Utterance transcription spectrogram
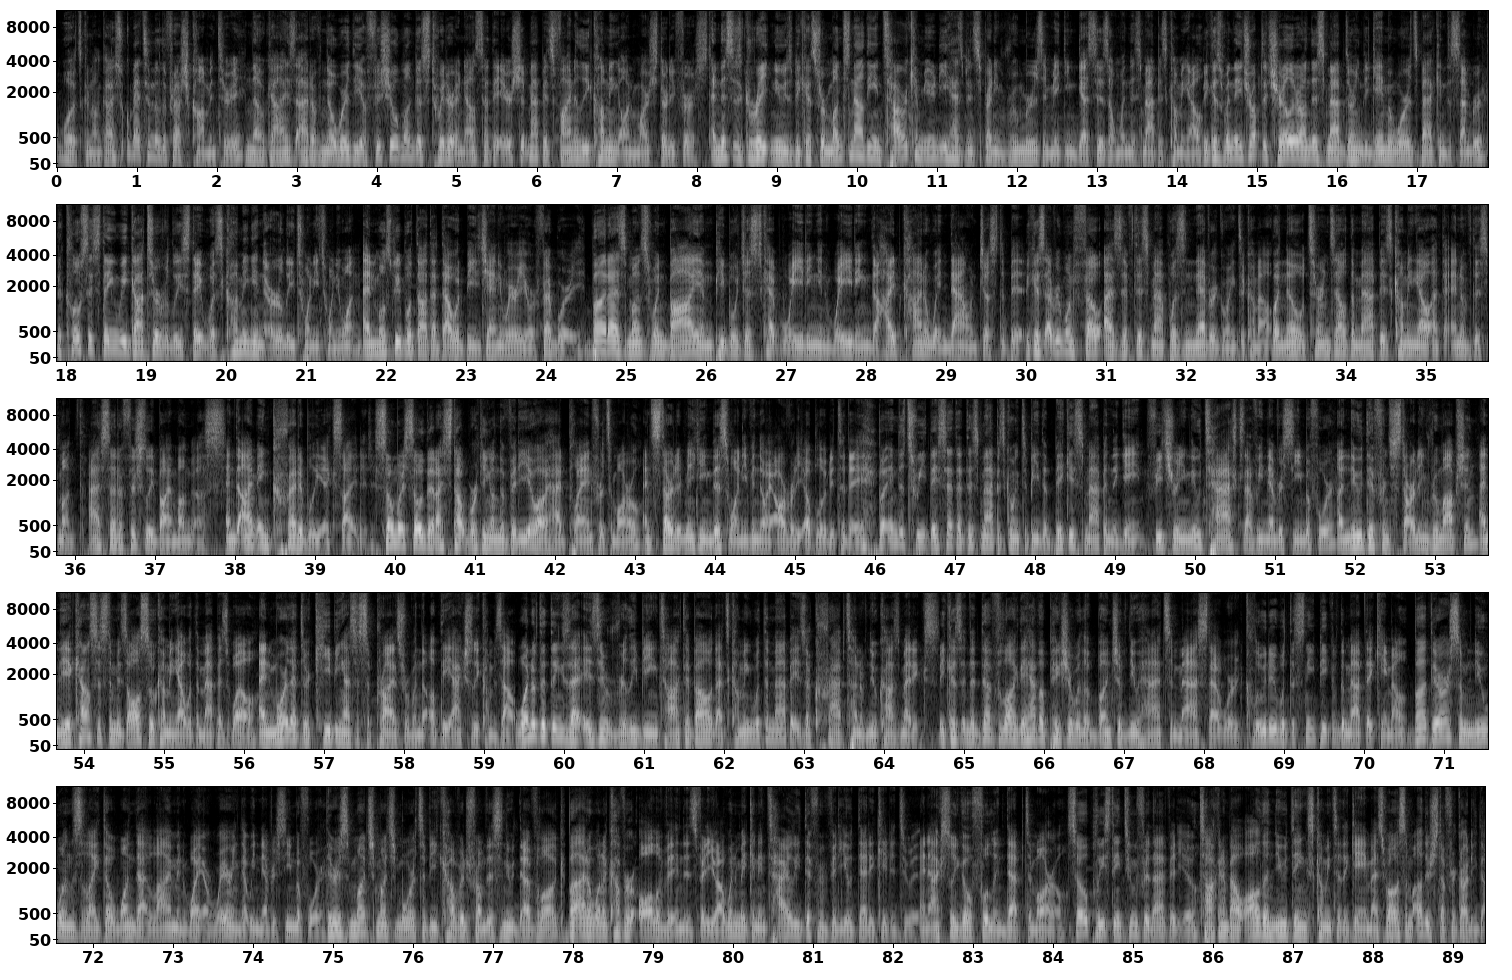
What's going on guys, welcome back to another fresh commentary. Now guys, out of nowhere the official Among Us Twitter announced that the airship map is finally coming on March 31st. And this is great news because for months now the entire community has been spreading rumors and making guesses on when this map is coming out. Because when they dropped the trailer on this map during the Game Awards back in December, the closest thing we got to a release date was coming in early 2021. And most people thought that that would be January or February. But as months went by and people just kept waiting and waiting, the hype kind of went down just a bit because everyone felt as if this map was never going to come out. But no, turns out the map is coming out at the end of this month, as said officially by Among Us. And I'm incredibly excited. So much so that I stopped working on the video I had planned for tomorrow and started making this one even though I already uploaded today. But in the tweet, they said that this map is going to be the biggest map in the game, featuring new tasks that we've never seen before, a new different starting room option, and the account system is also coming out with the map as well, and more that they're keeping as a surprise for when the update actually comes out. One of the things that isn't really being talked about that's coming with the map is a crap ton of new cosmetics. Because in the dev vlog, they have a picture with a bunch of new hats and masks that were included with the sneak peek of the map that came out. But there are some new ones like the one that Lime and White are wearing that we never seen before. There is much, much more to be covered from this new dev vlog, but I don't want to cover all of it in this video. I want to make an entirely different video dedicated to it and actually go full in depth tomorrow. So please stay tuned for that video, talking about all the new things coming to the game as well as some other stuff regarding the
